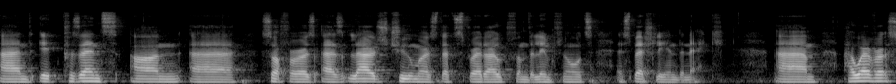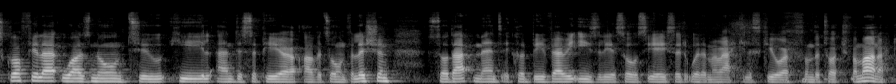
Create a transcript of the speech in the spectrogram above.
and it presents on uh, sufferers as large tumours that spread out from the lymph nodes, especially in the neck. Um, however, scrofula was known to heal and disappear of its own volition, so that meant it could be very easily associated with a miraculous cure from the touch of a monarch.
